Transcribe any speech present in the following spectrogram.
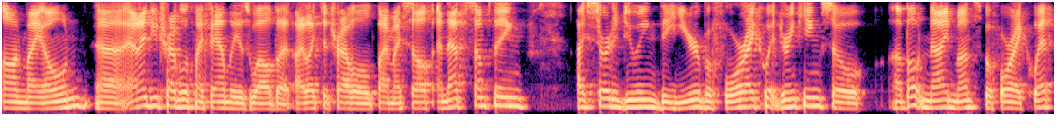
on my own, uh, and I do travel with my family as well. But I like to travel by myself, and that's something I started doing the year before I quit drinking. So about nine months before I quit.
